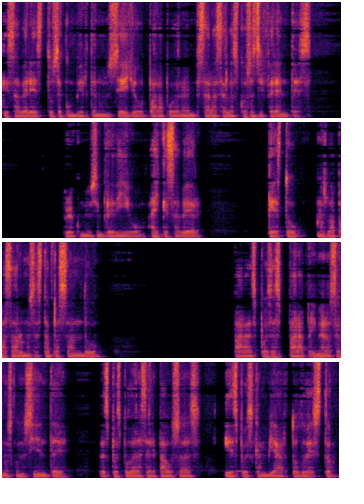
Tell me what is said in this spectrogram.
que saber esto se convierte en un sello para poder empezar a hacer las cosas diferentes. Pero como yo siempre digo, hay que saber que esto nos va a pasar o nos está pasando para después, para primero hacernos consciente, después poder hacer pausas y después cambiar todo esto.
